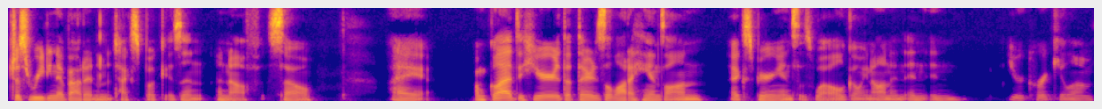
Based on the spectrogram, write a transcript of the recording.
just reading about it in a textbook isn't enough. So I I'm glad to hear that there's a lot of hands-on experience as well going on in, in, in your curriculum.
